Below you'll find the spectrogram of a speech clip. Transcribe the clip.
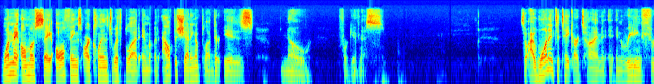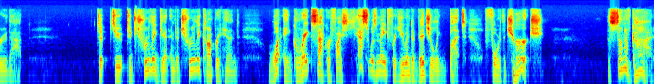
one may almost say all things are cleansed with blood, and without the shedding of blood, there is no forgiveness. So I wanted to take our time in, in reading through that to, to, to truly get and to truly comprehend what a great sacrifice, yes, was made for you individually, but for the church. The Son of God,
